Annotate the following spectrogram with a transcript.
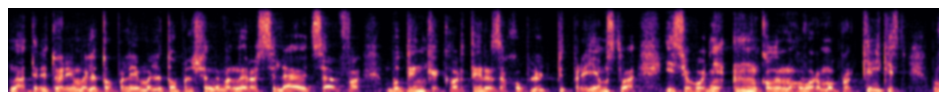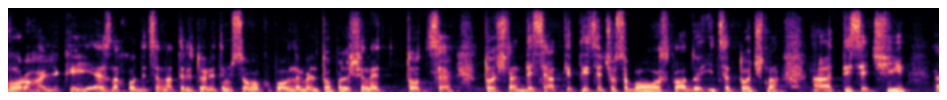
на території Мелітополя і Мелітопольщини. Вони розселяються в будинки, квартири, захоплюють підприємства. І сьогодні, коли ми говоримо про кількість ворога, який е, знаходиться на території тимчасово окупованої Мелітопольщини, то це точно десятки тисяч особового складу, і це точно е, тисячі е,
